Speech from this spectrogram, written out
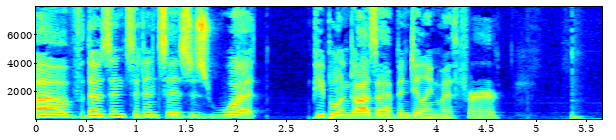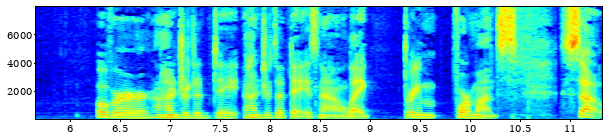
of those incidences is what people in Gaza have been dealing with for over a hundred of day, hundreds of days now, like three, four months. So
